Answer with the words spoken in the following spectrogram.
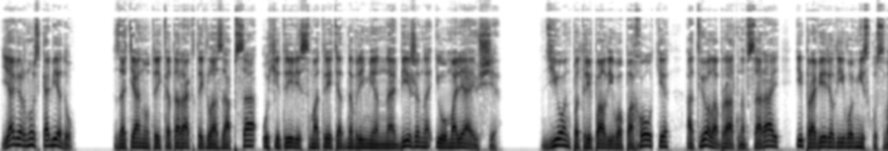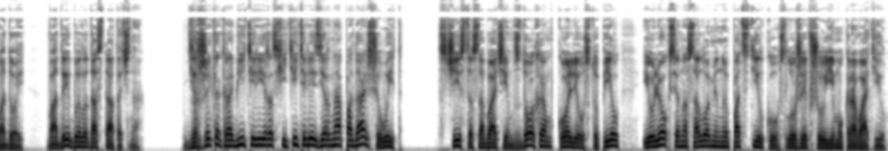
Я вернусь к обеду». Затянутые катарактой глаза пса ухитрились смотреть одновременно обиженно и умоляюще. Дьюан потрепал его по холке, отвел обратно в сарай и проверил его миску с водой. Воды было достаточно. «Держи как грабители и расхитители зерна подальше, Уит». С чисто собачьим вздохом Колли уступил и улегся на соломенную подстилку, служившую ему кроватью.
